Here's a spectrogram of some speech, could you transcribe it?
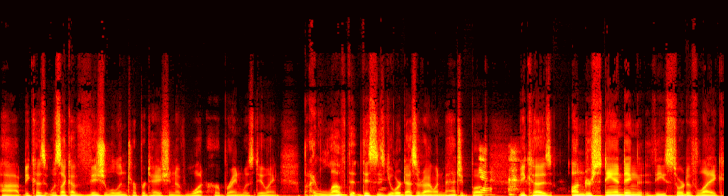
uh, because it was like a visual interpretation of what her brain was doing but i love that this is your desert island magic book Yeah. because understanding these sort of like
